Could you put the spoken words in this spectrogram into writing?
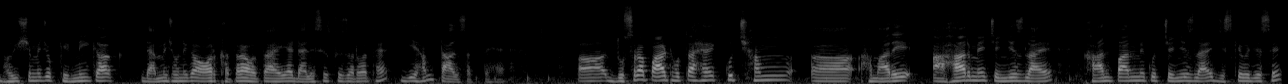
भविष्य में जो किडनी का डैमेज होने का और ख़तरा होता है या डायलिसिस की ज़रूरत है ये हम टाल सकते हैं। दूसरा पार्ट होता है कुछ हम आ, हमारे आहार में चेंजेस लाए खान पान में कुछ चेंजेस लाए जिसके वजह से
